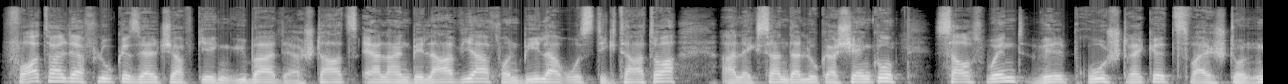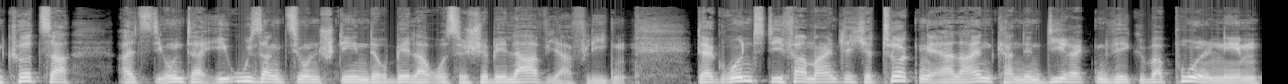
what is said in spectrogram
Vorteil der Fluggesellschaft gegenüber der Staatsairline Belavia von Belarus Diktator Alexander Lukaschenko. Southwind will pro Strecke zwei Stunden kürzer als die unter EU-Sanktionen stehende belarussische Belavia fliegen. Der Grund, die vermeintliche Türken-Airline kann den direkten Weg über Polen nehmen.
